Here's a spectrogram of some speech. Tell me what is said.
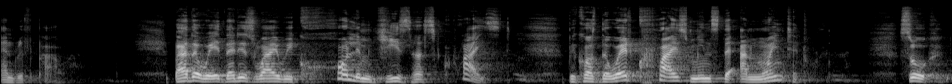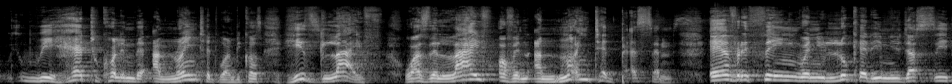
and with power. By the way, that is why we call him Jesus Christ because the word Christ means the anointed. So we had to call him the anointed one because his life was the life of an anointed person. Everything, when you look at him, you just see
